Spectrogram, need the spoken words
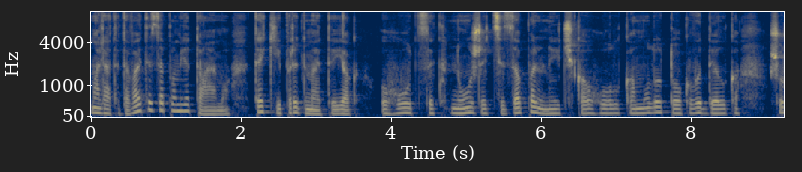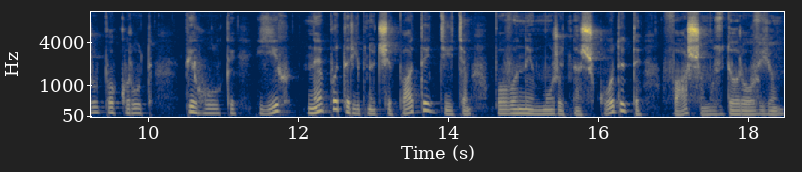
Малята, давайте запам'ятаємо такі предмети, як гудзик, ножиці, запальничка, голка, молоток, виделка, шурупокрут, пігулки. Їх не потрібно чіпати дітям, бо вони можуть нашкодити вашому здоров'ю.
